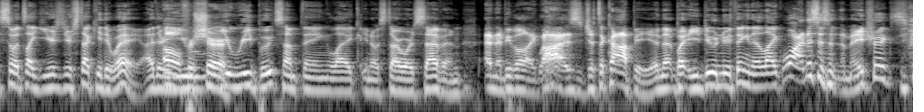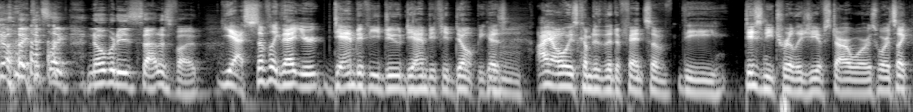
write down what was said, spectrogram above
so it's like you're, you're stuck either way either Oh, you for sure. you reboot something like you know star wars 7 and then people are like wow this is just a copy and that, but you do a new thing and they're like why this isn't the matrix you know like it's like nobody's satisfied yeah, stuff like that, you're damned if you do, damned if you don't. Because Mm-hmm. I always come to the defense of the Disney trilogy of Star Wars, where it's like,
